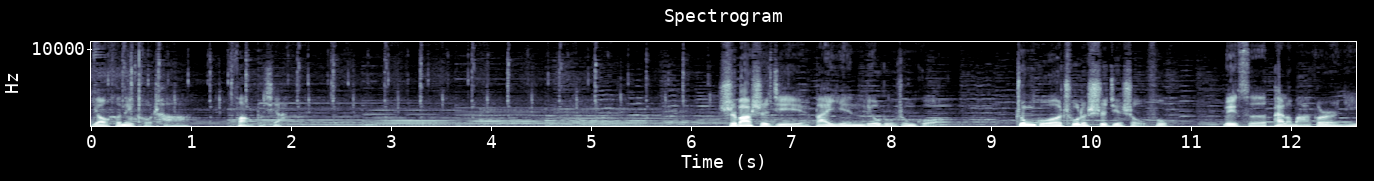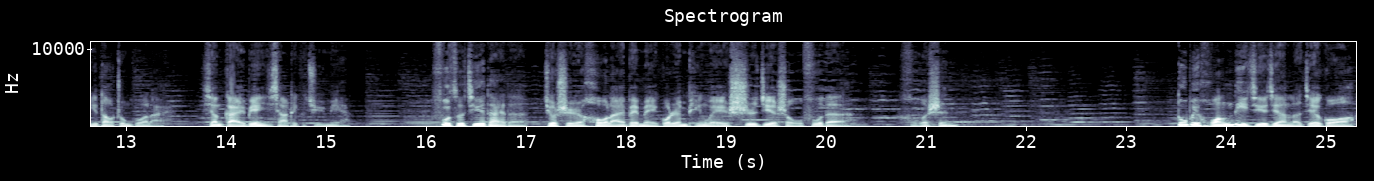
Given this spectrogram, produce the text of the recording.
要喝那口茶，放不下。十八世纪，白银流入中国，中国出了世界首富，为此派了马格尔尼到中国来，想改变一下这个局面。负责接待的就是后来被美国人评为世界首富的和珅。都被皇帝接见了，结果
